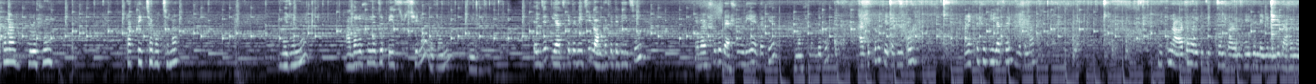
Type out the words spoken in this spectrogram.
এখন আর রসুন কাটতে ইচ্ছা করছে না। ওই জন্য আদা রসুনের যে পেস্ট ছিল, ওটা আমি এই যে পেঁয়াজ কেটে দিয়েছি, লঙ্কা কেটে দিয়েছি এবার শুধু বেসন দিয়ে এটাকে মশলা দেবো। আর দেখতে পাচ্ছি, এটা কিন্তু অনেকটা শুকিয়ে গেছে বেটে মাছ একটু নাড়াতে হবে কিছুক্ষণ, কারণ এই যে লেগে লেগে যাবে না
